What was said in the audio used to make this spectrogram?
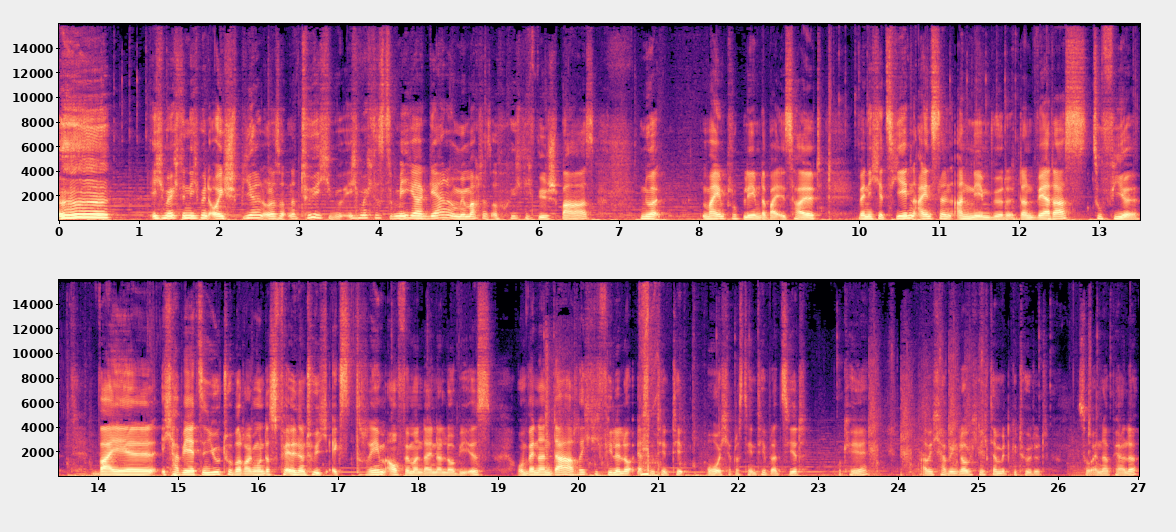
äh, ich möchte nicht mit euch spielen oder so. Natürlich, ich möchte es mega gerne und mir macht das auch richtig viel Spaß. Nur mein Problem dabei ist halt, wenn ich jetzt jeden einzelnen annehmen würde, dann wäre das zu viel. Weil ich habe ja jetzt einen YouTuber-Rang und das fällt natürlich extrem auf, wenn man da in der Lobby ist. Und wenn dann da richtig viele Leute. Erst ein TNT. Oh, ich habe das TNT platziert. Okay. Aber ich habe ihn, glaube ich, nicht damit getötet. So, Enderperle.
